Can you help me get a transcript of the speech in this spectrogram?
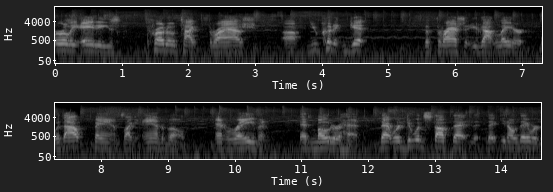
early '80s prototype thrash. Uh, you couldn't get the thrash that you got later without bands like Anvil and Raven and Motorhead that were doing stuff that, that you know they were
